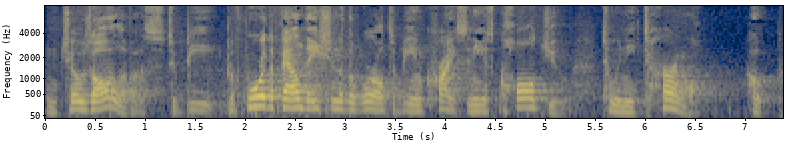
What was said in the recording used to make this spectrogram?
and chose all of us to be, before the foundation of the world, to be in Christ, and He has called you to an eternal hope.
